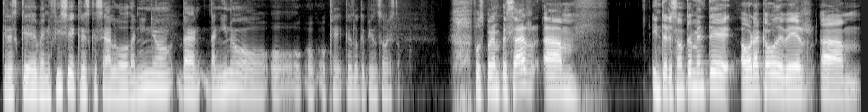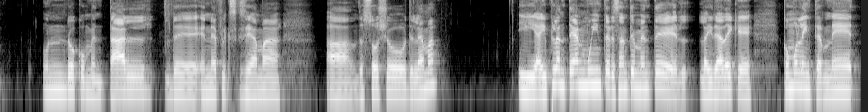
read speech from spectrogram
¿Crees que beneficie? ¿Crees que sea algo dañino, dañino o, o, qué, qué, es lo que piensas sobre esto? Pues para empezar, interesantemente, ahora acabo de ver un documental de, en Netflix que se llama ah, The Social Dilemma. Y ahí plantean muy interesantemente la idea de que cómo la internet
